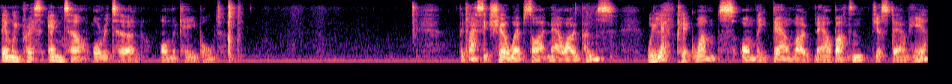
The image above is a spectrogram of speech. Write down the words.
Then we press enter or return on the keyboard. The Classic Shell website now opens. We left click once on the download now button just down here.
